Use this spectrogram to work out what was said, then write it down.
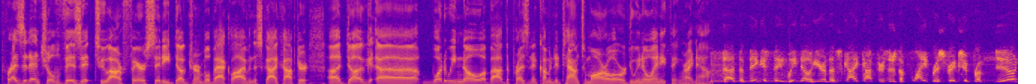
Presidential visit to our fair city. Doug Turnbull back live in the Skycopter. Uh, Doug, uh, what do we know about the president coming to town tomorrow, or do we know anything right now? The, the biggest thing we know here in the Skycopters, there's a flight restriction from noon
